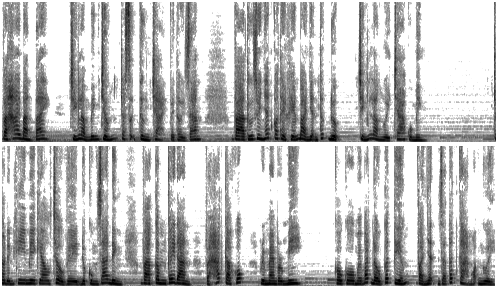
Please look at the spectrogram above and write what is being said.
và hai bàn tay chính là minh chứng cho sự từng trải về thời gian và thứ duy nhất có thể khiến bà nhận thức được chính là người cha của mình. Cho đến khi Miguel trở về được cùng gia đình và cầm cây đàn và hát ca khúc Remember Me, Coco mới bắt đầu cất tiếng và nhận ra tất cả mọi người.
